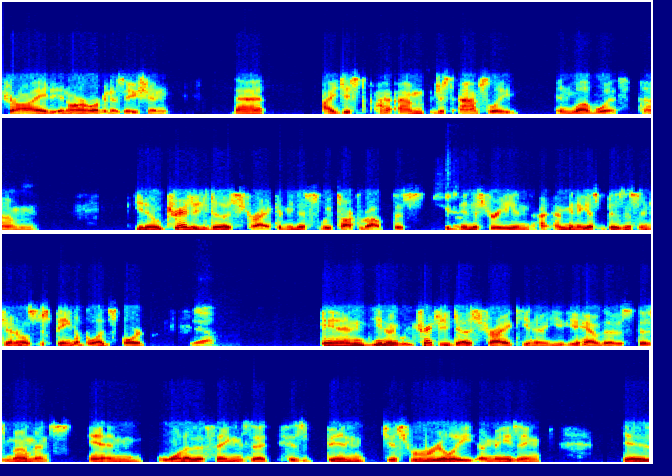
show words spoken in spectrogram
stride in our organization that I just I, I'm just absolutely in love with. Um, you know, tragedy does strike. I mean, this we've talked about this sure. industry, and I, I mean, I guess business in general is just being a blood sport. Yeah. And you know, tragedy does strike. You know, you, you have those those moments, and one of the things that has been just really amazing is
